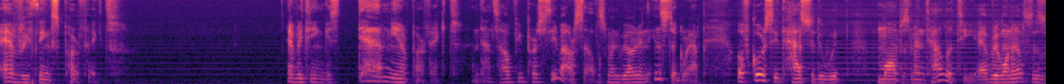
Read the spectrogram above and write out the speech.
Everything's perfect. Everything is damn near perfect. And that's how we perceive ourselves when we are in Instagram. Of course, it has to do with mob's mentality. Everyone else is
